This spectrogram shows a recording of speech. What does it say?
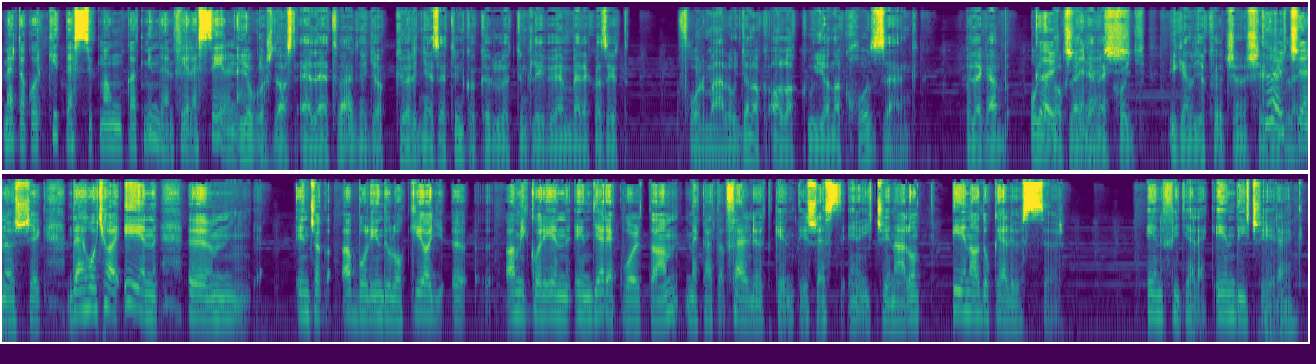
Mert akkor kitesszük magunkat mindenféle szélnek. Jogos, de azt el lehet várni, hogy a környezetünk, a körülöttünk lévő emberek azért formálódjanak, alakuljanak hozzánk? Hogy legalább olyanok Kölcsönös. legyenek, hogy igen, hogy a kölcsönösség. Kölcsönösség. De hogyha én öm, én csak abból indulok ki, hogy amikor én, én gyerek voltam, meg hát a felnőttként is ezt én így csinálom, én adok először. Én figyelek, én dicsérek.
